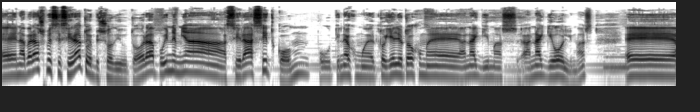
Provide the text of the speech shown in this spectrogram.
Ε, να περάσουμε στη σειρά του επεισόδιου τώρα που είναι μια σειρά sitcom που την έχουμε, το γέλιο το έχουμε ανάγκη, μας, ανάγκη όλοι μας. Ε,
